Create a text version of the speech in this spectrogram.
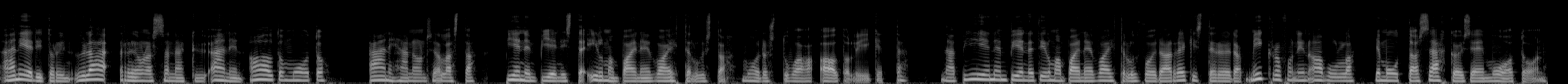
Äänieditorin yläreunassa näkyy äänen aaltomuoto. Äänihän on sellaista pienen pienistä ilmanpaineen vaihteluista muodostuvaa aaltoliikettä. Nämä pienen pienet ilmanpaineen vaihtelut voidaan rekisteröidä mikrofonin avulla ja muuttaa sähköiseen muotoon.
